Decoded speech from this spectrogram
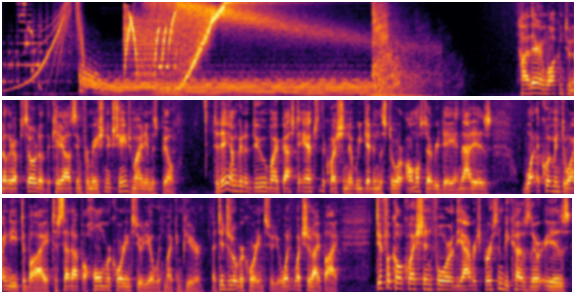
Hi there and welcome to another episode of the KAOS Information Exchange. My name is Bill. Today I'm going to do my best to answer the question that we get in the store almost every day and that is what equipment do I need to buy to set up a home recording studio with my computer? A digital recording studio. What, what should I buy? Difficult question for the average person because there is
